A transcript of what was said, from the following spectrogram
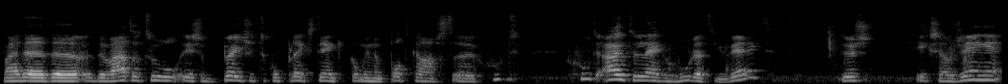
Maar de, de, de watertool is een beetje te complex, denk ik, om in een podcast uh, goed, goed uit te leggen hoe dat die werkt. Dus ik zou zeggen,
